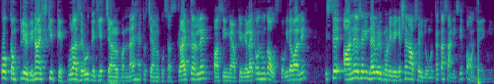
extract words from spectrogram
को कंप्लीट, बिना स्किप के, पूरा ज़रूर देखिए। चैनल पर नए हैं तो चैनल को सब्सक्राइब कर ले। पास ही में आपके बेल आइकन होगा, उसको भी दबा लें। इससे आने वाली नई वीडियो नोटिफिकेशन आप सभी लोगों तक आसानी से पहुँच जाएगी।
